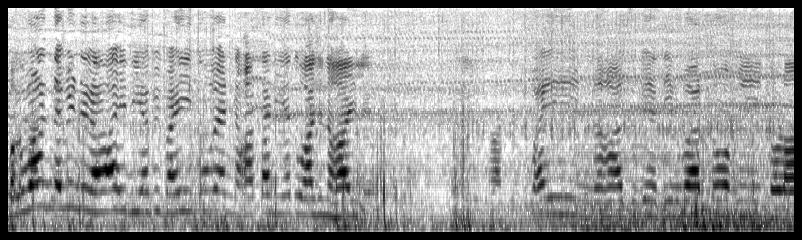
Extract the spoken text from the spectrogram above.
भगवान ने भी नहा ही दिया भी भाई तू मैं नहाता नहीं है तो आज नहा ही ले। भाई नहा चुके हैं तीन बार तो अभी थोड़ा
